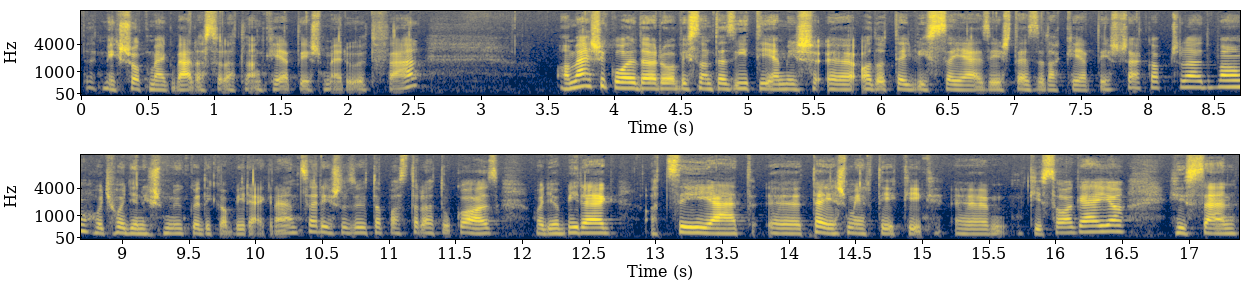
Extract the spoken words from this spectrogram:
tehát még sok megválaszolatlan kérdés merült fel. A másik oldalról viszont az ITM is adott egy visszajelzést ezzel a kérdéssel kapcsolatban, hogy hogyan is működik a biregrendszer, és az ő tapasztalatuk az, hogy a bireg a célját teljes mértékig kiszolgálja, hiszen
